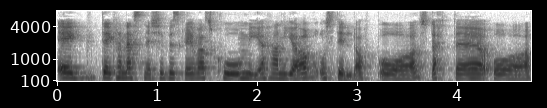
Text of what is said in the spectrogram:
jeg, Det kan nesten ikke beskrives hvor mye han gjør og stiller opp og støtter og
